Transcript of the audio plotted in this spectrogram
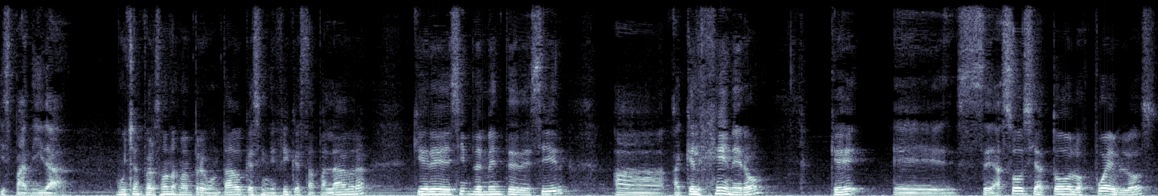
hispanidad. Muchas personas me han preguntado qué significa esta palabra. Quiere simplemente decir a aquel género que eh, se asocia a todos los pueblos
